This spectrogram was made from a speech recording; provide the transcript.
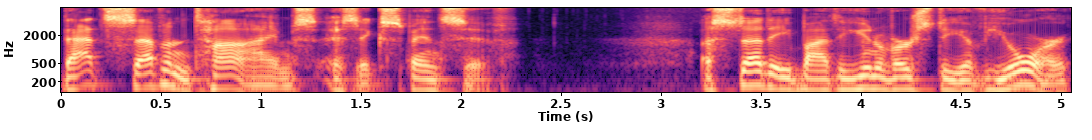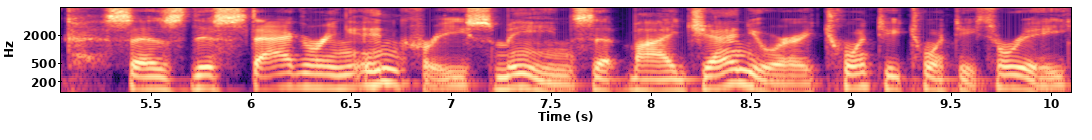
That's seven times as expensive. A study by the University of York says this staggering increase means that by January 2023,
